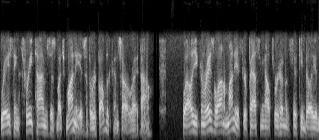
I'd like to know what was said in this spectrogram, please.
raising three times as much money as the Republicans are right now. Well, you can raise a lot of money if you're passing out $350 billion.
